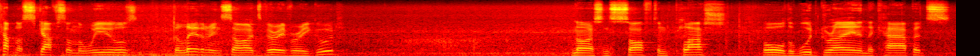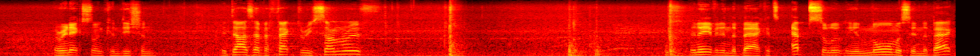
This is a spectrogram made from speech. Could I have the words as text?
A Couple of scuffs on the wheels. The leather inside's very, very good. Nice and soft and plush. All the wood grain and the carpets are in excellent condition. It does have a factory sunroof. And even in the back, it's absolutely enormous in the back.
